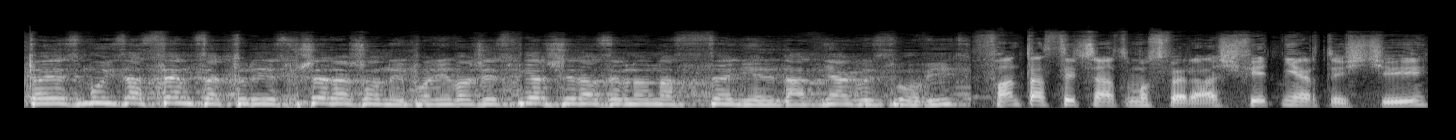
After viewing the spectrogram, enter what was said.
To jest mój zastępca, który jest przerażony, ponieważ jest pierwszy raz ze mną na scenie na Dniach Wysłowic. Fantastyczna atmosfera, świetni artyści.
